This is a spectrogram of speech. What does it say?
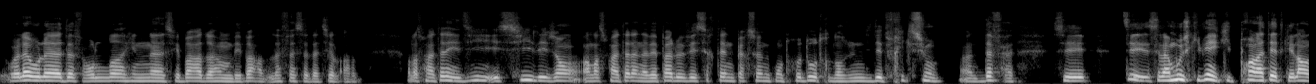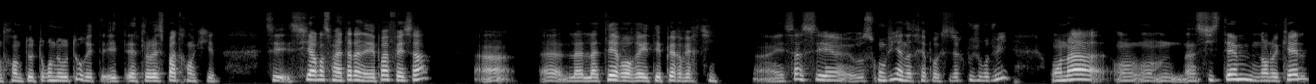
ولولا دفع الله الناس بعضهم ببعض لفسدت الأرض. Allah subhanahu wa ta'ala, il dit, et si les gens, Allah subhanahu wa ta'ala n'avait pas levé certaines personnes contre d'autres dans une idée de friction, hein, daf', c'est c'est c'est la mouche qui vient et qui te prend la tête, qui est là en train de te tourner autour et, te- et te et te laisse pas tranquille. C'est, si Allah subhanahu wa ta'ala n'avait pas fait ça, hein, euh, la, la terre aurait été pervertie. Hein, Et ça, c'est euh, ce qu'on vit à notre époque. C'est-à-dire qu'aujourd'hui, on a on- on- un système dans lequel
